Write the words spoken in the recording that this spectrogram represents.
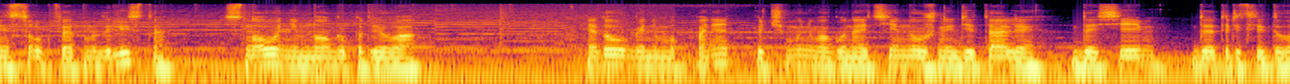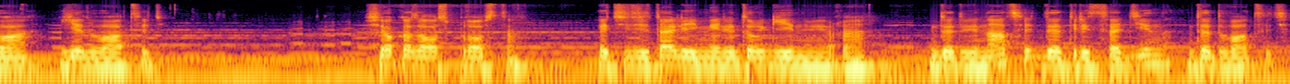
Инструкция от моделиста снова немного подвела. Я долго не мог понять, почему не могу найти нужные детали D7, D32, E20. Все оказалось просто. Эти детали имели другие номера. D12, D31, D20.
